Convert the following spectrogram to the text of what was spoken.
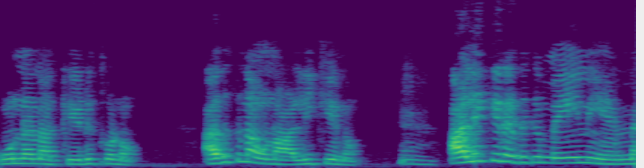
உன்னை நான் கெடுக்கணும். அதுக்கு நான் உன்னை அழிக்கணும். அழிக்கிறதுக்கு மெயின் என்ன?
